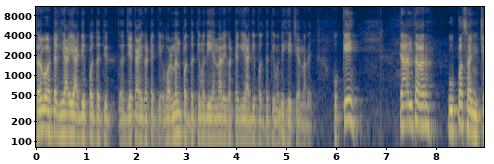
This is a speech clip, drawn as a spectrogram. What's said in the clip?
सर्व घटक या यादी पद्धतीत जे काही घटक वर्णन पद्धतीमध्ये येणारे घटक यादी पद्धतीमध्ये हेच येणार आहेत. ओके? त्यानंतर उपसंच.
